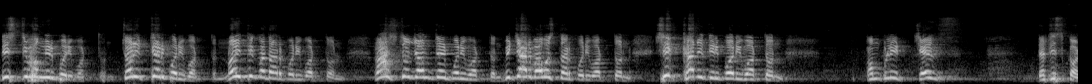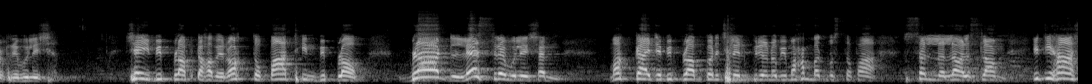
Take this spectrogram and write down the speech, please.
দৃষ্টিভঙ্গির পরিবর্তন, চরিত্রের পরিবর্তন, নৈতিকতার পরিবর্তন, রাষ্ট্রযন্ত্রের পরিবর্তন, বিচার ব্যবস্থার পরিবর্তন, শিক্ষানীতির পরিবর্তন complete change that is called revolution সেই বিপ্লবটা হবে রক্তপাতহীন বিপ্লব ব্লাডলেস রেভলিউশন মক্কায় যে বিপ্লব করেছিলেন প্রিয় নবী মোহাম্মদ মুস্তফা সাল্লাহ ইসলাম ইতিহাস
